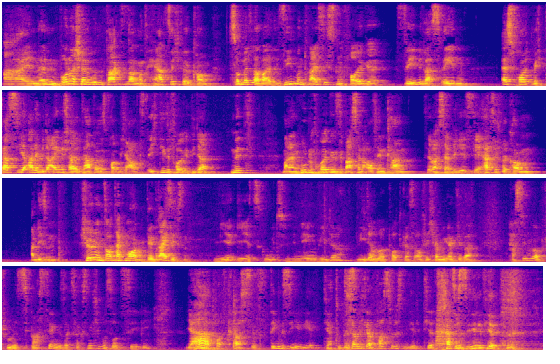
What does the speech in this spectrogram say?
Einen wunderschönen guten Tag zusammen und herzlich willkommen zur mittlerweile 37. Folge Sebilas Reden. Es freut mich, dass ihr alle wieder eingeschaltet habt und es freut mich auch, dass ich diese Folge wieder mit meinem guten Freund Sebastian aufnehmen kann. Sebastian, wie geht's dir? Herzlich willkommen an diesem schönen Sonntagmorgen, den 30. Mir geht's gut. Wir nehmen wieder, wieder mal Podcast auf. Ich habe mir gerade gedacht, hast du überhaupt schon mit Sebastian gesagt? Sagst du nicht immer so Sebi? Ja. Podcast, das Ding Sebi. Ja, du Das bist hat mich gerade fast ein bisschen irritiert. hat sich irritiert.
